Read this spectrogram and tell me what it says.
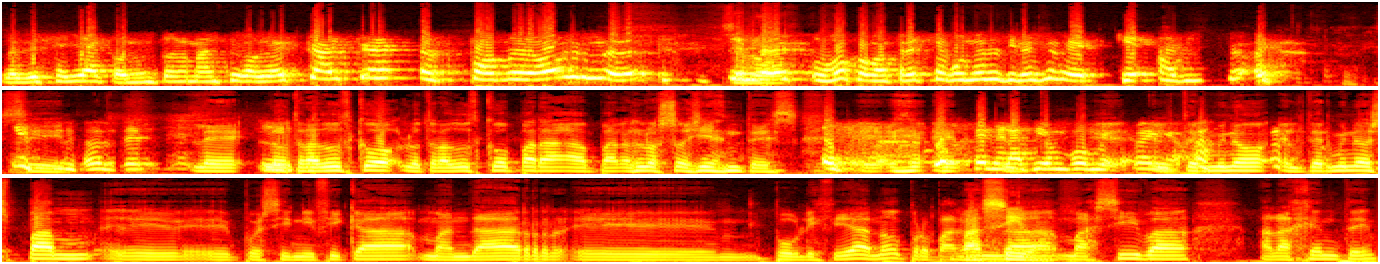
lo dije ya con un tono manchego de que hay que spamearle. Y Se lo- entonces hubo como tres segundos de silencio de ¿qué ha dicho? Sí. Entonces, Le- lo traduzco, lo traduzco para, para los oyentes. Eh, Generación boomer, el venga. término, el término spam eh, pues significa mandar eh, publicidad, ¿no? Propaganda Masiva. masiva a la gente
